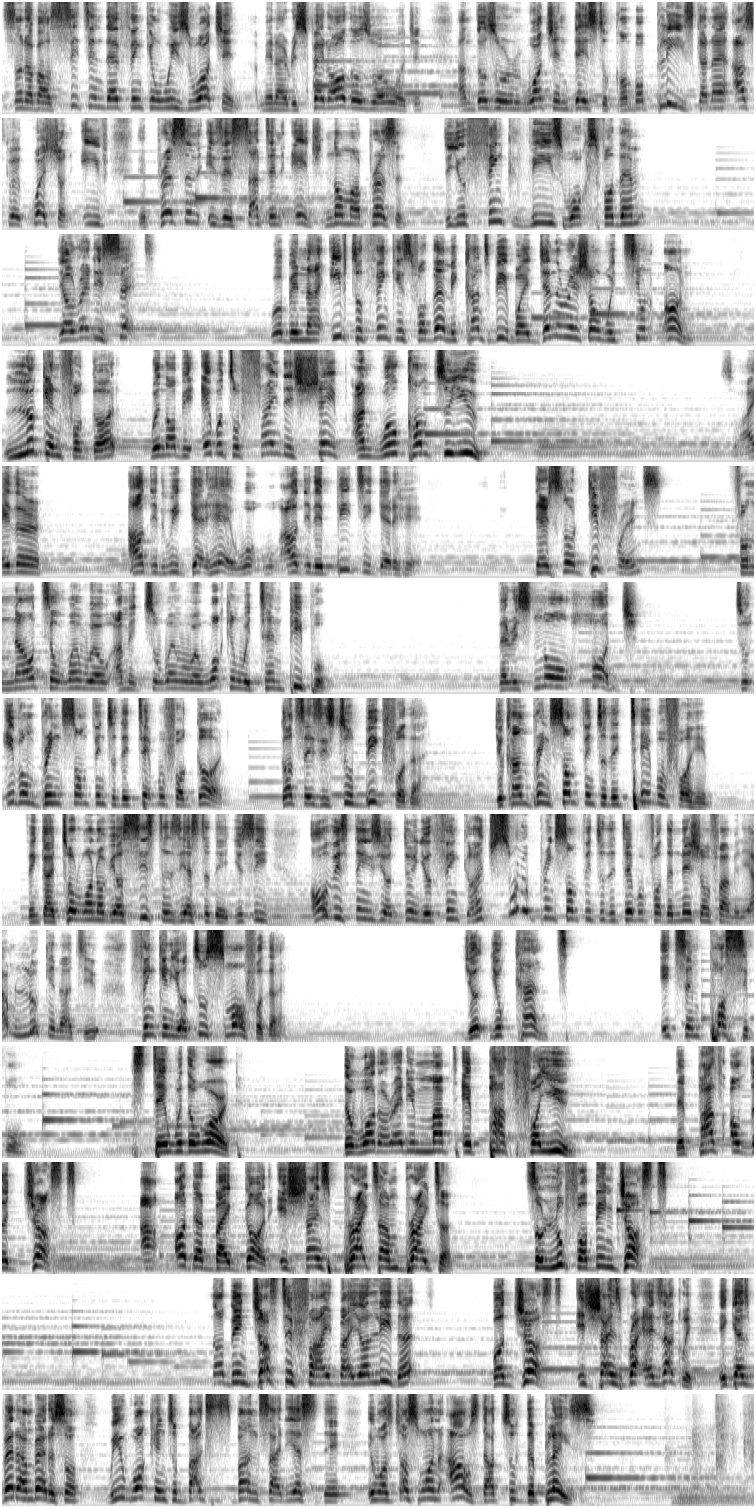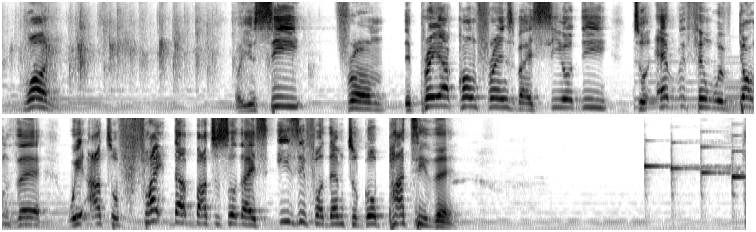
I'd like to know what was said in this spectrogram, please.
It's not about sitting there thinking who is watching. I mean, I respect all those who are watching and those who are watching days to come. But please, can I ask you a question? If a person is a certain age, normal person, do you think these works for them? They're already set. We'll be naive to think it's for them. It can't be. But a generation will tune on, looking for God, will not be able to find a shape and will come to you. So either how did we get here? How did a PT get here? There's no difference from now till when we were, I mean, to when we were working with 10 people. There is no hodge to even bring something to the table for God. God says it's too big for that. You can't bring something to the table for Him. I think I told one of your sisters yesterday. You see, all these things you're doing, you think, I just want to bring something to the table for the nation family. I'm looking at you thinking you're too small for that. You, you can't. It's impossible. Stay with the word. The word already mapped a path for you. The path of the just are ordered by God. It shines brighter and brighter. So look for being just not being justified by your leader, but just. It shines bright. Exactly. It gets better and better. So we walk into Banks, Bankside yesterday. It was just one house that took the place. One. But you see, from the prayer conference by COD to everything we've done there, we had to fight that battle so that it's easy for them to go party there.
